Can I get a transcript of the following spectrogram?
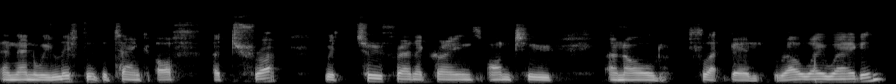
And then we lifted the tank off a truck with two cranes onto an old flatbed railway wagon.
